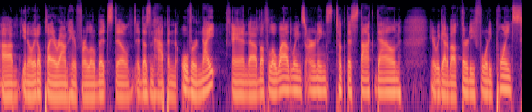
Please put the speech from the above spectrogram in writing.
um, you know it'll play around here for a little bit. Still, it doesn't happen overnight. And uh, Buffalo Wild Wings earnings took this stock down. Here we got about 30, 40 points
